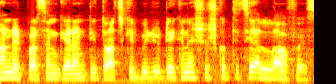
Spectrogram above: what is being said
হান্ড্রেড পার্সেন্ট গ্যারান্টি তো আজকের ভিডিওটা এখানে শেষ করতেছি। আল্লাহ হাফেজ।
